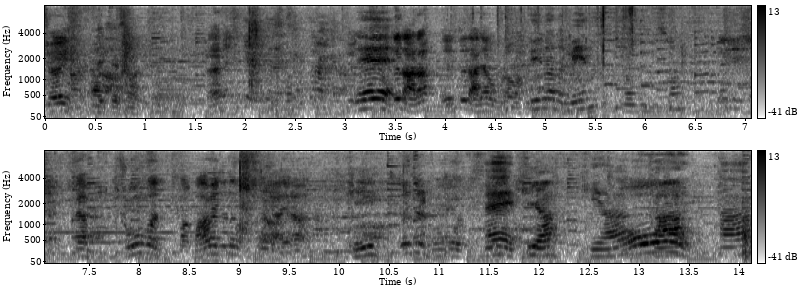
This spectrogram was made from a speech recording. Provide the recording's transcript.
조이스. 아 죄송. 네? 네. 뜻 알아? 얘뜻 아냐고 물어봐. Do you know the mean? 그냥 좋은 거막 마음에 드는 거 붙이는 게 아니라 기. 뜻을 보고. 네. 기야. 기야. 오. 타.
